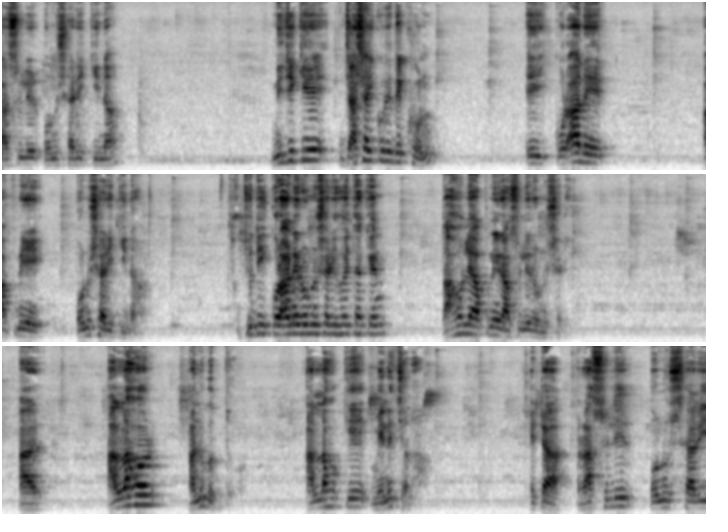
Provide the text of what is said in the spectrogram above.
রাসূলের অনুসারী কিনা নিজেকে যাচাই করে দেখুন, এই কোরআনের আপনি অনুসারী কিনা যদি কোরআনের অনুসারী হয়ে থাকেন, তাহলে আপনি রাসূলের অনুসারী। আর আল্লাহর আনুগত্য, আল্লাহকে মেনে চলা, এটা রাসূলের অনুসারী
